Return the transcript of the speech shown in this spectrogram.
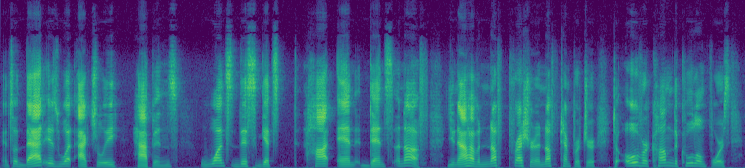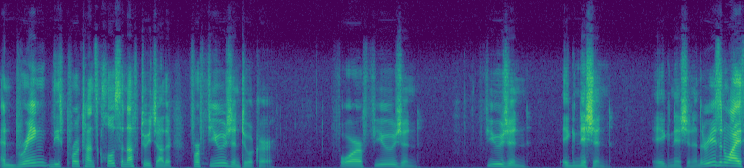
And so that is what actually happens once this gets hot and dense enough. You now have enough pressure and enough temperature to overcome the Coulomb force and bring these protons close enough to each other for fusion to occur. For fusion. Fusion. Ignition ignition. And the reason why is,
